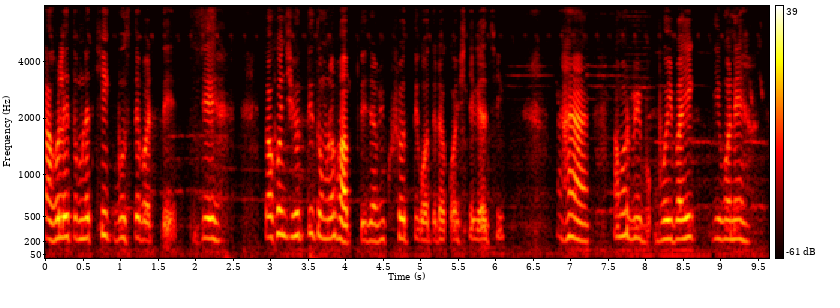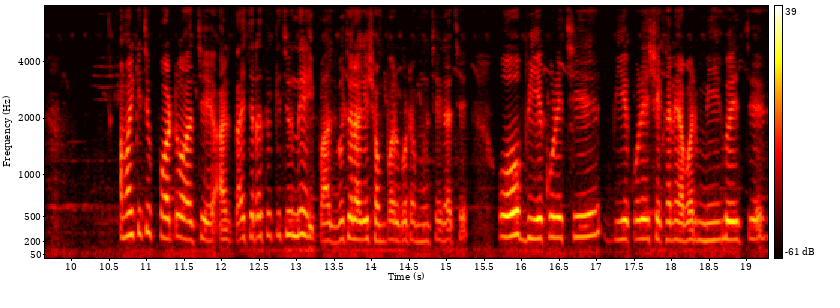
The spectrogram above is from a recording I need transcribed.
তাহলে তোমরা ঠিক বুঝতে পারতে যে তখন সত্যি তোমরা ভাবতে যে আমি সত্যি কতটা কষ্টে গেছি। হ্যাঁ আমার বিব- বৈবাহিক জীবনে আমার কিছু ফটো আছে, আর তাছাড়া তো কিছু নেই। পাঁচ বছর আগে সম্পর্কটা মুছে গেছে। ও বিয়ে করেছে, বিয়ে করে সেখানে আবার মেয়ে হয়েছে।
